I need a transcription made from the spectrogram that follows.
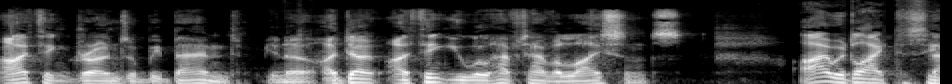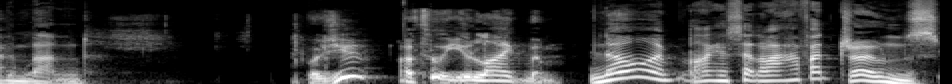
I think drones will be banned. You know, I don't. I think you will have to have a license. I would like to see them banned. Would you? I thought you liked them. No, I, like I said, I have had drones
